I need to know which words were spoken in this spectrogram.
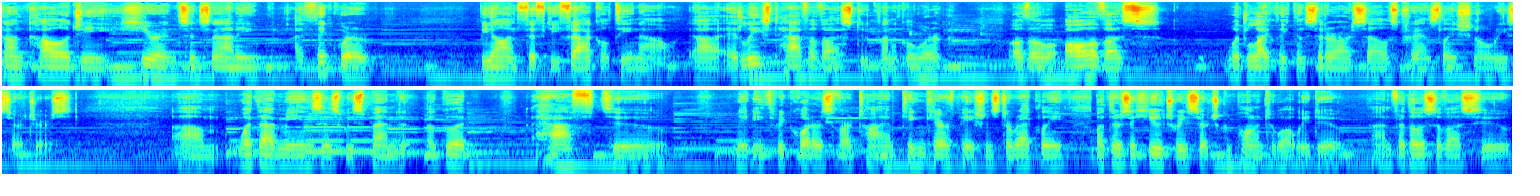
oncology here in Cincinnati, I think we're beyond 50 faculty now. Uh, at least half of us do clinical work, although all of us would likely consider ourselves translational researchers. Um, what that means is we spend a good half to maybe three quarters of our time taking care of patients directly, but there's a huge research component to what we do. And for those of us who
